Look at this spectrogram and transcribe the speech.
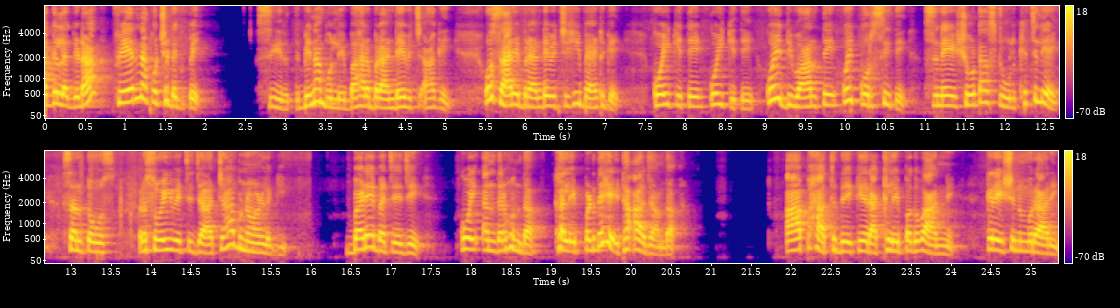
ਅੱਗ ਲੱਗੜਾ ਫੇਰ ਨਾ ਕੁਛ ਡਿੱਗ ਪਏ। ਸੀਰਤ ਬਿਨਾਂ ਬੁੱਲੇ ਬਾਹਰ ਬਰਾਂਡੇ ਵਿੱਚ ਆ ਗਈ। ਉਹ ਸਾਰੇ ਬਰਾਂਡੇ ਵਿੱਚ ਹੀ ਬੈਠ ਗਏ। ਕੋਈ ਕਿਤੇ ਕੋਈ ਕਿਤੇ, ਕੋਈ ਦੀਵਾਨ ਤੇ, ਕੋਈ ਕੁਰਸੀ ਤੇ ਸਨੇਹ ਛੋਟਾ ਸਟੂਲ ਖਿੱਚ ਲਿਆਈ। ਸੰਤੋਸ਼ ਰਸੋਈ ਵਿੱਚ ਜਾ ਚਾਹ ਬਣਾਉਣ ਲੱਗੀ। ਬੜੇ ਬੱਚੇ ਜੇ, ਕੋਈ ਅੰਦਰ ਹੁੰਦਾ ਖਲੇਪੜ ਦੇ ਹੇਠ ਆ ਜਾਂਦਾ। ਆਪ ਹੱਥ ਦੇ ਕੇ ਰੱਖ ਲਏ ਭਗਵਾਨ ਨੇ। ਕ੍ਰਿਸ਼ਨ ਮੁਰਾਰੀ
